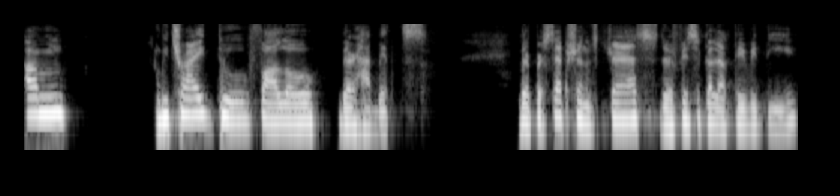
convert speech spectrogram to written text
Um, we tried to follow their habits, their perception of stress, their physical activity.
